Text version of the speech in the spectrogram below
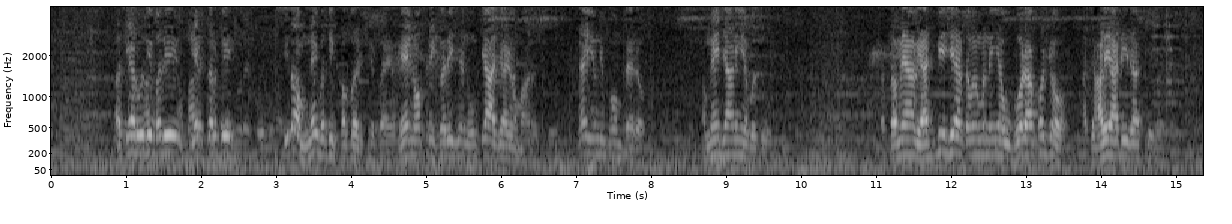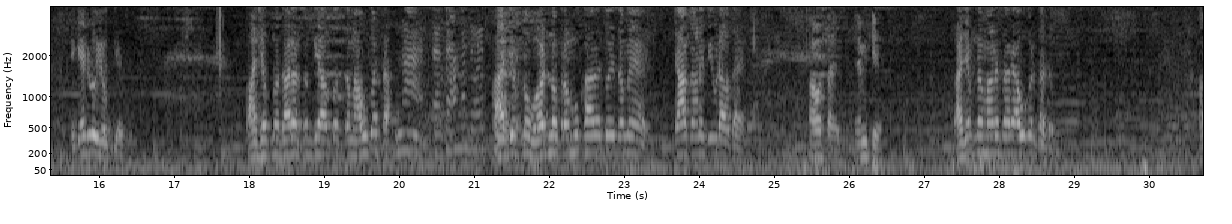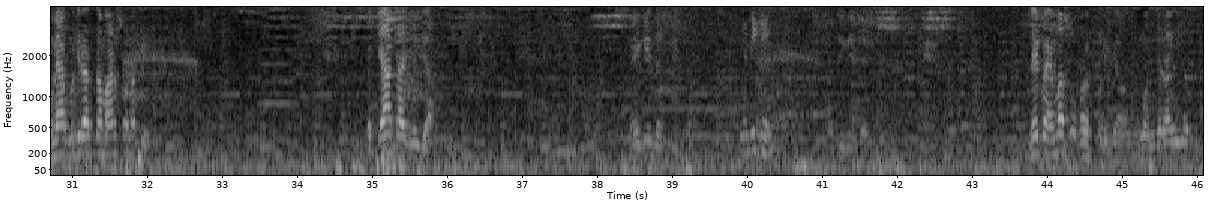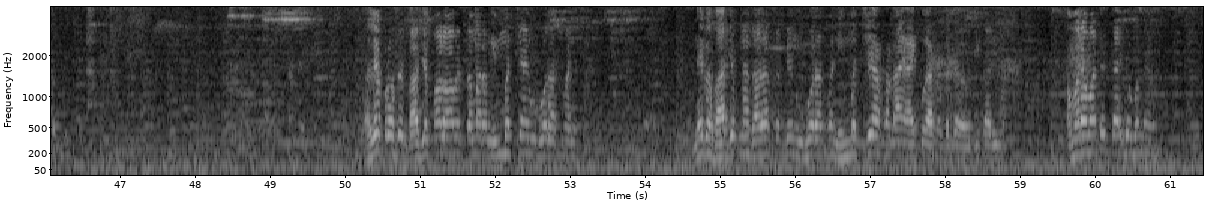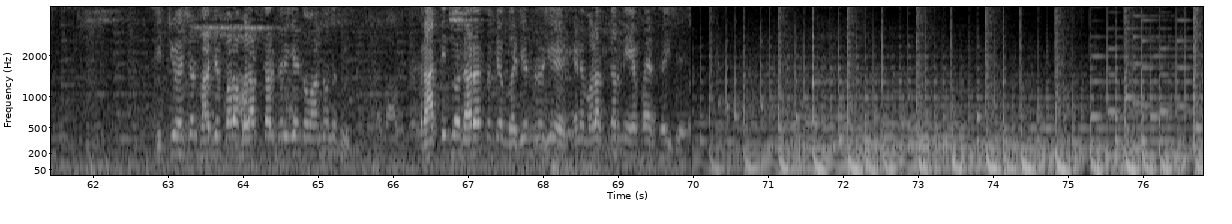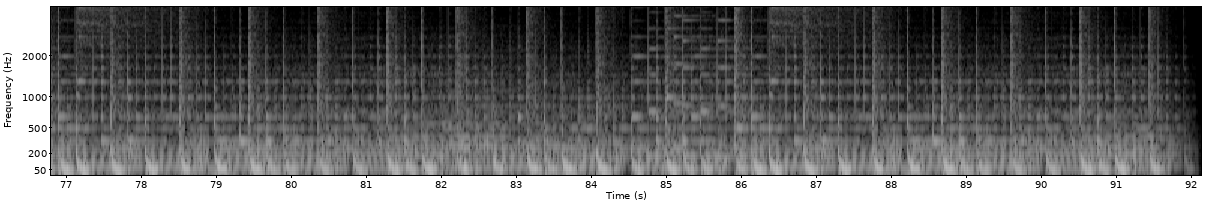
અત્યાર સુધી બધી એક તરફી એ તો અમને બધી ખબર છે ભાઈ. મેં નોકરી કરી છે હું ક્યાં અજાણ્યો માણસ છું? ના યુનિફોર્મ પહેર્યો. અમે જાણીએ બધું. તમે આ વ્યાજબી છે આ તમે મને અહીંયા ઊભો રાખો છો આ જાળી આડી રાખી છે. એ કેટલું યોગ્ય છે? ભાજપનો ધારાસભ્ય આવતો તમે આવું કરતા? ભાજપનો વોર્ડનો પ્રમુખ આવે તો એ તમે ચા પાણી પીવડાવતા. આવો સાહેબ એમ કે. ભાજપના માણસ હારે આવું કરતા તમે? અમે આ ગુજરાતના માણસો નથી. તો ક્યાં સાહેબ લઈ ગયા? વધી ગઈ. નહીં પણ એમાં શું ફરક પડી જવાનો હું અંદર આવી જાઉં ભલે પ્રોસેસ ભાજપ વાળો આવે તમારા હિંમત છે ઊભો રાખવાની? નહીં, ભાઈ, ભાજપના ધારાસભ્યને ઊભો રાખવાની હિંમત છે આખા કાંઈ કોઈ આખા બધા અધિકારીમાં? અમારા માટે જ કાયદો બનાવ્યો સિચ્યુએશન ભાજપ વાળા બળાત્કાર કરી જાય તો વાંધો નથી. પ્રાંતિજનો ધારાસભ્ય ગજેન્દ્ર છે, એને બળાત્કારની એફઆઈઆર થઈ છે.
